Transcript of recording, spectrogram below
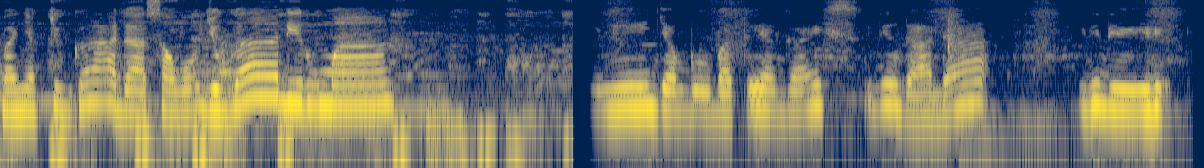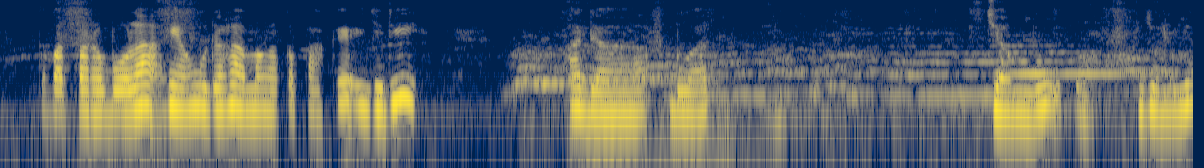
Banyak juga ada sawo juga di rumah ini jambu batu ya guys. Ini udah ada. Ini di tempat parabola yang udah lama nggak kepake. Jadi ada buat jambu. Oh, jambunya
